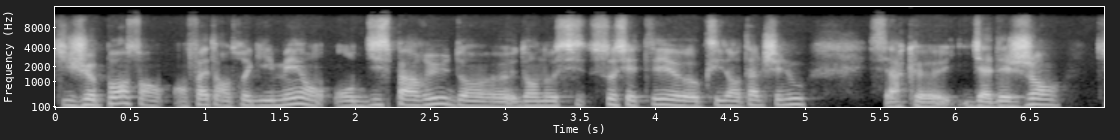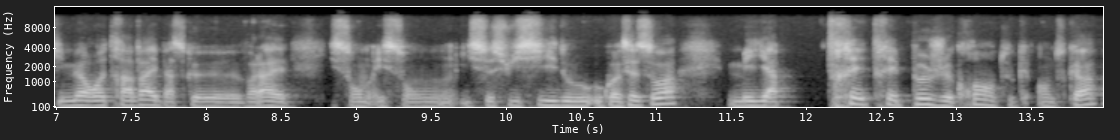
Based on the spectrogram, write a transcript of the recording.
qui je pense en, fait entre guillemets ont, disparu dans dans nos sociétés occidentales chez nous. C'est-à-dire que il y a des gens qui meurent au travail parce que voilà ils sont ils sont ils se suicident ou, quoi que ce soit mais il y a très très peu je crois en tout, en tout cas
